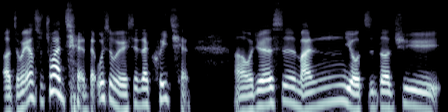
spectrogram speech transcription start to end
呃怎么样是赚钱的？为什么有现在亏钱？啊，我觉得是蛮有值得去。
